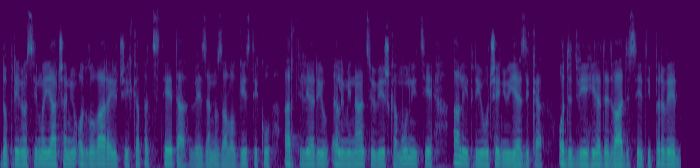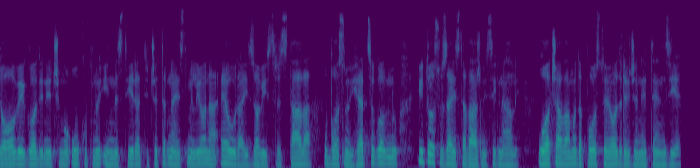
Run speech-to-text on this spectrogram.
Doprinosimo jačanju odgovarajućih kapaciteta vezano za logistiku, artiljeriju, eliminaciju viška municije, ali i pri učenju jezika. Od 2021. do ove godine ćemo ukupno investirati 14 miliona eura iz ovih sredstava u Bosnu i Hercegovinu i to su zaista važni signali. Uočavamo da postoje određene tenzije.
